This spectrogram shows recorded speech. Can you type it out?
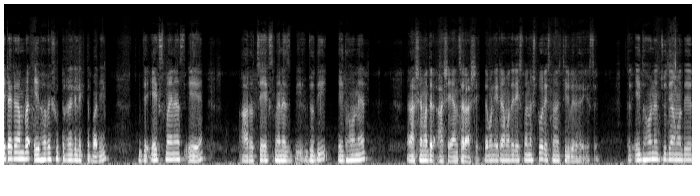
এটাকে আমরা এইভাবে সূত্রটাকে লিখতে পারি যে এক্স মাইনাস এ আর হচ্ছে এক্স মাইনাস বি যদি এই ধরনের রাশি আমাদের আসে অ্যান্সার আসে যেমন এটা আমাদের এক্স মাইনাস টু আর এক্স মাইনাস থ্রি বের হয়ে গেছে। তাহলে এই ধরনের যদি আমাদের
